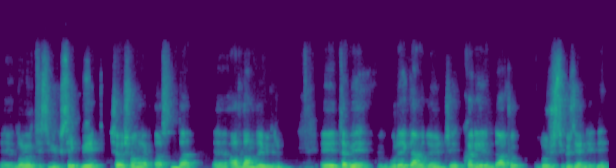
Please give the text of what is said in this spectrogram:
e, loyaltisi yüksek bir çalışma olarak da aslında e, adlandırabilirim. E, tabii buraya gelmeden önce kariyerim daha çok lojistik üzerineydi.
